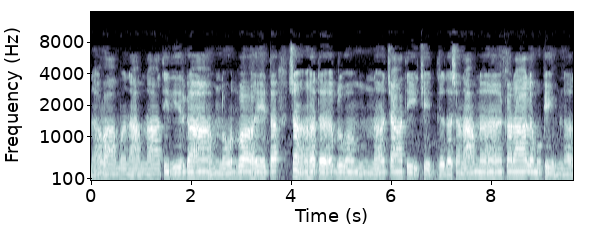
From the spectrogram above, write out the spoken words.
न वामनां नातिदीर्घां नोद्वहेत संहत भ्रुवं न चातिछिद्रदशनां न करालमुखीं नर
